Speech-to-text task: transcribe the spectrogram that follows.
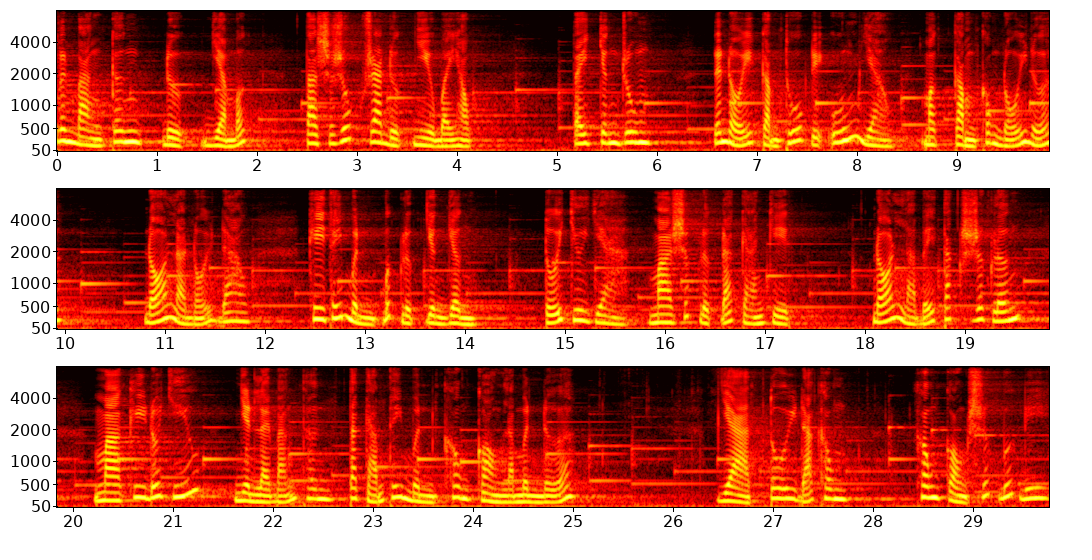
lên bàn cân được và mất, ta sẽ rút ra được nhiều bài học. Tay chân run, đến nỗi cầm thuốc để uống vào mà cầm không nổi nữa. Đó là nỗi đau khi thấy mình bất lực dần dần, tuổi chưa già mà sức lực đã cạn kiệt. Đó là bế tắc rất lớn. Mà khi đối chiếu, nhìn lại bản thân, ta cảm thấy mình không còn là mình nữa. Và tôi đã không không còn sức bước đi.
